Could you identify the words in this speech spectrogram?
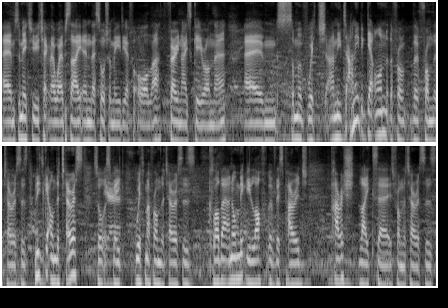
Um, so make sure you check their website and their social media for all that. Very nice gear on there. Um, some of which I need to I need to get on the from the from the terraces. I need to get on the terrace, so to Yeah. speak, with my from the terraces clubber. I know Mickey Loft of this parish parish likes uh, is from the terraces.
